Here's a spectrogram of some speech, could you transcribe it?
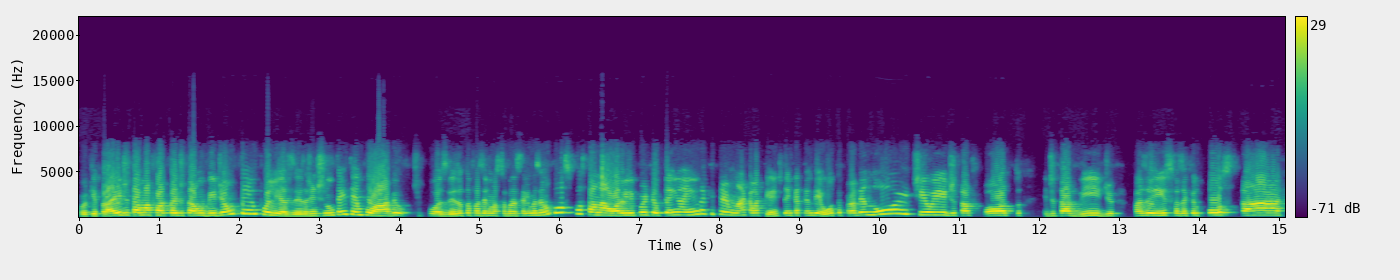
Porque para editar uma foto, para editar um vídeo, é um tempo ali. Às vezes a gente não tem tempo hábil. Tipo, às vezes eu estou fazendo uma sobrancelha, mas eu não posso postar na hora ali, porque eu tenho ainda que terminar aquela cliente, tem que atender outra para de noite eu ir editar foto, editar vídeo, fazer isso, fazer aquilo, postar,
